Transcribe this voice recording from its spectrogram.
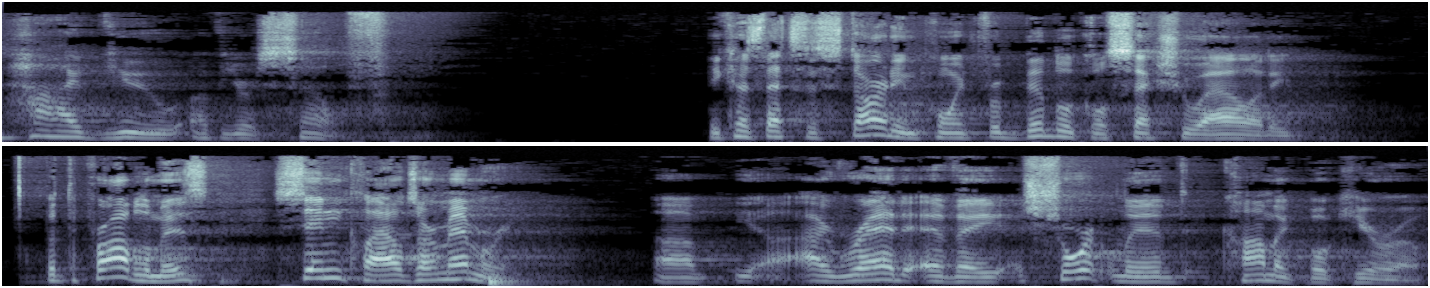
high view of yourself? Because that's the starting point for biblical sexuality. But the problem is, sin clouds our memory. Uh, I read of a short lived comic book hero,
